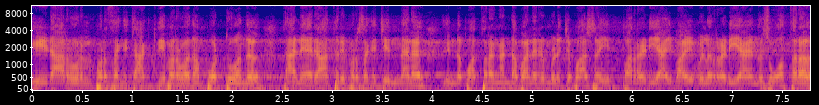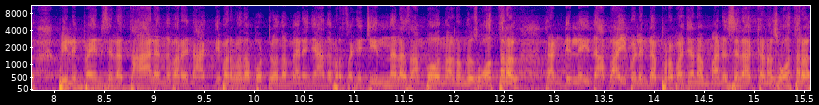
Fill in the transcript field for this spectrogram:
കീടാറൂരിൽ പ്രസംഗിച്ച അഗ്നിപർവതം പൊട്ടുവന്ന് തലേ രാത്രി പ്രസംഗിച്ച് ഇന്നലെ ഇന്ന് പത്രം കണ്ട പലരും വിളിച്ച് ഭാഷ ഇപ്പം റെഡിയായി ബൈബിൾ റെഡിയായെന്ന് സ്വത്ര. ഫിലിപ്പൈൻസിലെ താൽ എന്ന് പറയുന്ന അഗ്നിപർവതം പൊട്ടുവന്ന് മെനഞ്ഞാന്ന് പ്രസംഗിച്ചു പ്രസംഗിച്ച് ഇന്നലെ സംഭവം നടന്നു. സ്വോത്രം കണ്ടില്ലേ? ഇതാ ബൈബിളിന്റെ പ്രവചനം. മനസ്സിലാക്കണം സ്വോത്രം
